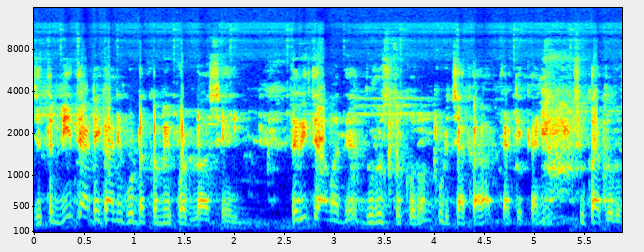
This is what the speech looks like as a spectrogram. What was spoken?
जिथं मी त्या ठिकाणी कुठं कमी पडलो असेल तरी त्यामध्ये दुरुस्त करून पुढच्या काळात त्या ठिकाणी चुका दुरुस्त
